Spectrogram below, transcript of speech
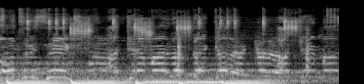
426. I came right up that gutter. I came right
